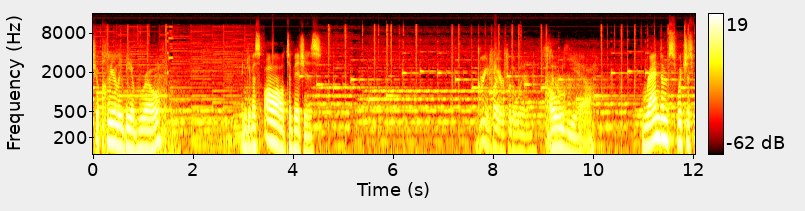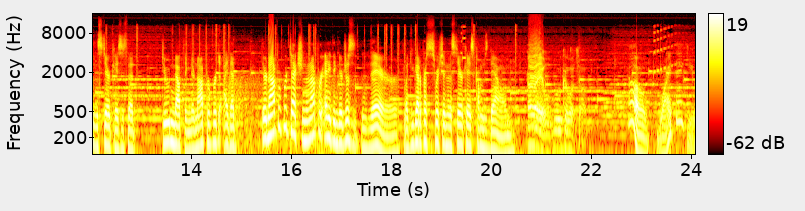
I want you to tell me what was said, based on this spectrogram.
She'll clearly be a bro. And give us all to bitches. Green fire for the win. Oh yeah. Random switches for the staircases that do nothing. They're not for prote- I, that they're not for protection. They're not for anything. They're just there. Like you got to press the switch and the staircase comes down. Alright, Luca, what's up? Oh, why? Thank you.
